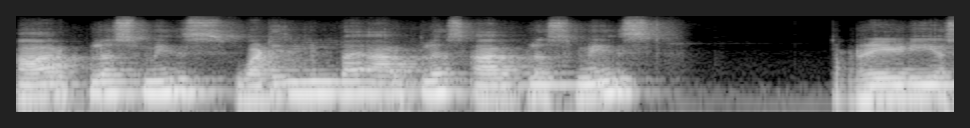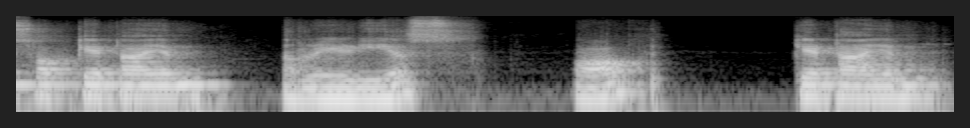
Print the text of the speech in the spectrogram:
r plus means what is mean by r plus? R plus means radius of cation radius of cation.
